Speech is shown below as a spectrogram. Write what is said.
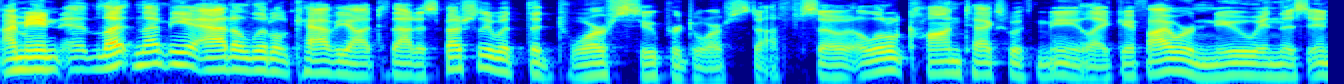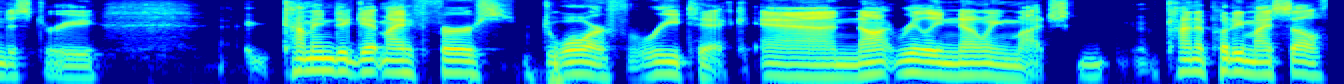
I mean, eh, let let me add a little caveat to that, especially with the dwarf super dwarf stuff. So a little context with me, like if I were new in this industry, coming to get my first dwarf retic and not really knowing much, kind of putting myself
